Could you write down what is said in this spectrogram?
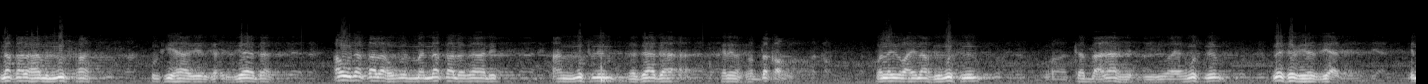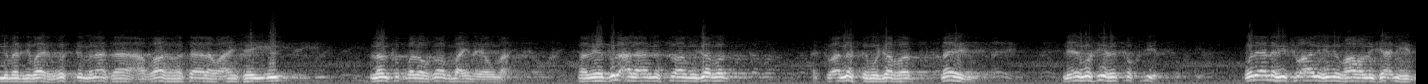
نقلها من نسخة في هذه الزيادة أو نقله ممن نقل ذلك عن مسلم فزاد كلمة صدقه. والذي رأيناه في مسلم وتبعناه في رواية مسلم ليس فيها زيادة. إنما الرواية مسلم من أتى عرافة فسأله عن شيء لم تقبل له أربعين يوما هذا يدل على أن السؤال مجرد السؤال نفسه مجرد لا يجوز. لأن وسيلة التصديق ولأن في سؤالهم إظهارا لشأنهم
